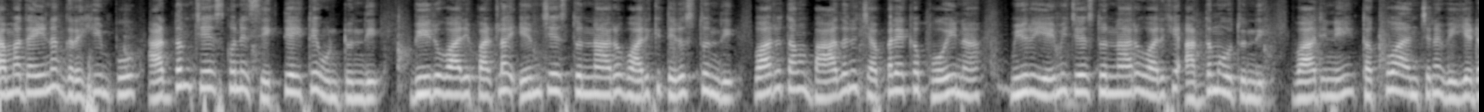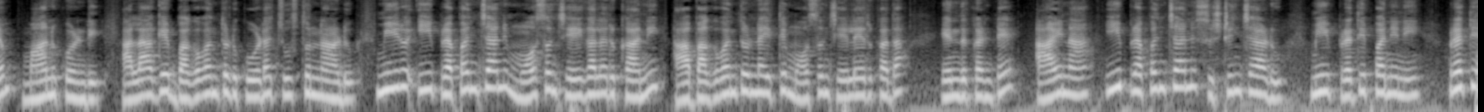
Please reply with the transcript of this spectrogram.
తమదైన గ్రహింపు అర్థం చేసుకునే శక్తి అయితే ఉంటుంది. వీరు వారి పట్ల ఏం చేస్తున్నారో వారికి తెలుస్తుంది. వారు తమ బాధను చెప్పలేకపోయినా మీరు ఏమి చేస్తున్నారో వారికి అర్థమవుతుంది. వారిని తక్కువ అంచనా వేయడం మానుకోండి. అలాగే భగవంతుడు కూడా చూస్తున్నాడు. మీరు ఈ ప్రపంచాన్ని మోసం చేయగలరు కానీ ఆ భగవంతుడినైతే మోసం చేయలేరు కదా? ఎందుకంటే ఆయన ఈ ప్రపంచాన్ని సృష్టించాడు. మీ ప్రతి పనిని ప్రతి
